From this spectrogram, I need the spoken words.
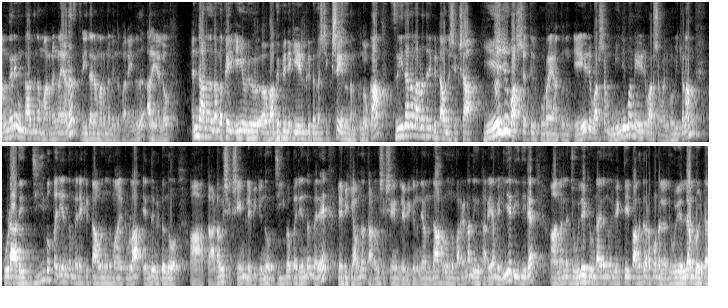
അങ്ങനെ ഉണ്ടാകുന്ന മരണങ്ങളെയാണ് സ്ത്രീധന മരണം എന്ന് പറയുന്നത്. അറിയാലോ? എന്താണ് നമുക്ക് ഈ ഒരു വകുപ്പിന്റെ വകുപ്പിന് കീഴിൽ കിട്ടുന്ന ശിക്ഷ എന്ന് നമുക്ക് നോക്കാം. സ്ത്രീധന മരണത്തിന് കിട്ടാവുന്ന ശിക്ഷ ഏഴു വർഷത്തിൽ കുറയാത്തതും ഏഴു വർഷം മിനിമം ഏഴു വർഷം അനുഭവിക്കണം. കൂടാതെ ജീവപര്യന്തം വരെ കിട്ടാവുന്നതുമായിട്ടുള്ള എന്ത് കിട്ടുന്നു? ആ തടവ് ശിക്ഷയും ലഭിക്കുന്നു. ജീവപര്യന്തം വരെ ലഭിക്കാവുന്ന തടവ് ശിക്ഷയും ലഭിക്കുന്നു. ഞാൻ ഉദാഹരണം ഒന്നും പറയണ്ട. നിങ്ങൾക്ക് അറിയാം വലിയ രീതിയിൽ നല്ല ജോലിയൊക്കെ ഉണ്ടായിരുന്ന ഒരു വ്യക്തി ഇപ്പൊ അകത്ത് കിടപ്പുണ്ടല്ലോ. ജോലിയെല്ലാം പോയിട്ട്.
